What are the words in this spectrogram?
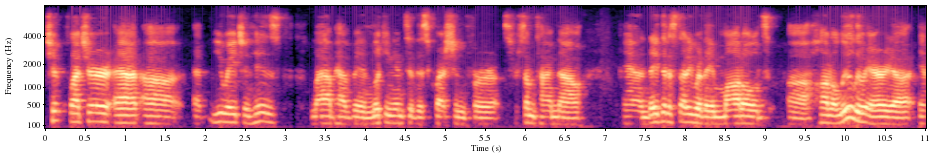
Chip Fletcher at, uh, at UH and his lab have been looking into this question for, for some time now. And they did a study where they modeled uh, Honolulu area and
